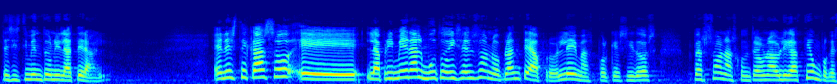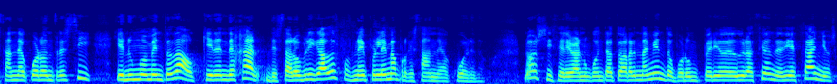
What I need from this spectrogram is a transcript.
desistimiento unilateral. En este caso, eh, la primera, el mutuo disenso, no plantea problemas, porque si dos personas contraen una obligación porque están de acuerdo entre sí y en un momento dado quieren dejar de estar obligados, pues no hay problema porque están de acuerdo. Si celebran un contrato de arrendamiento por un periodo de duración de 10 años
